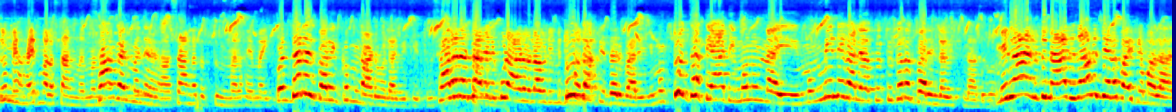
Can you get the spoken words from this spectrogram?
तुम्ही आहेत मला सांगणार मला सांगन म्हणे. हा, सांगतच तुम्ही मला हे माहिती. पण दरच बारी कमी अडवं लागली ती. तू चालेल सारं कुठं आडवं लावली मी तू तुम्हाला? जाते दरबारीने. मग तूच जाते आधी म्हणून नाही. मग मी निघाले होते तू दरच बारीने लावीस ना अडवं. मी लहान तुम्ही आधी जाऊन द्यायला पाहिजे मला.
